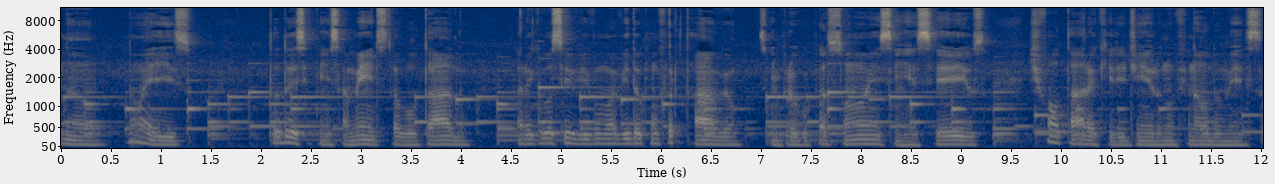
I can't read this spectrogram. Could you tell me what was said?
Não, não é isso. Todo esse pensamento está voltado para que você viva uma vida confortável, sem preocupações, sem receios de faltar aquele dinheiro no final do mês.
